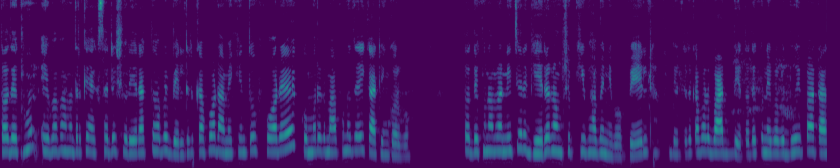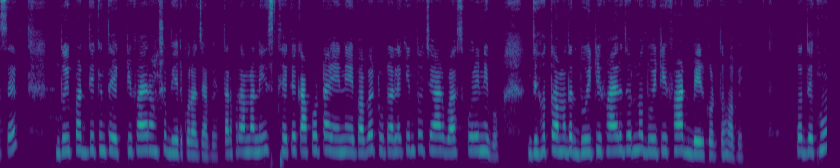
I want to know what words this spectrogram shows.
তো দেখুন, এভাবে আমাদেরকে এক সাইডে সরিয়ে রাখতে হবে। বেল্টের কাপড় আমি কিন্তু পরে কোমরের মাপ অনুযায়ী কাটিং করব। তো দেখুন আমরা নিচের ঘেরের অংশ কীভাবে নিব? বেল্ট, বেল্টের কাপড় বাদ দিয়ে তো দেখুন এভাবে দুই পার্ট আছে। দুই পার্ট দিয়ে কিন্তু একটি পায়ের অংশ বের করা যাবে। তারপর আমরা নিচ থেকে কাপড়টা এনে এভাবে টোটালে কিন্তু চার বাস করে নিব। যেহেতু আমাদের দুইটি পায়ের জন্য দুইটি ফাট বের করতে হবে। তো দেখুন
